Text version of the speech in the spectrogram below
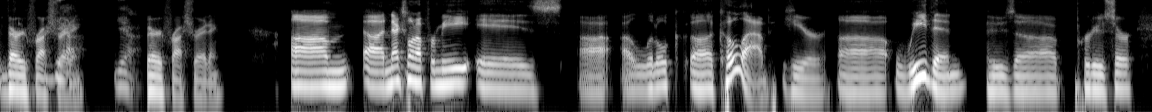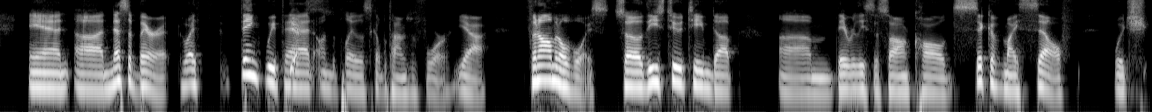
Very frustrating. yeah. Very frustrating. Um uh next one up for me is uh a little uh collab here. Uh Whethan, who's a producer, and uh Nessa Barrett, who I th- think we've had Yes. on the playlist a couple times before. Yeah. Phenomenal voice. So these two teamed up. Um they released a song called Sick of Myself, which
